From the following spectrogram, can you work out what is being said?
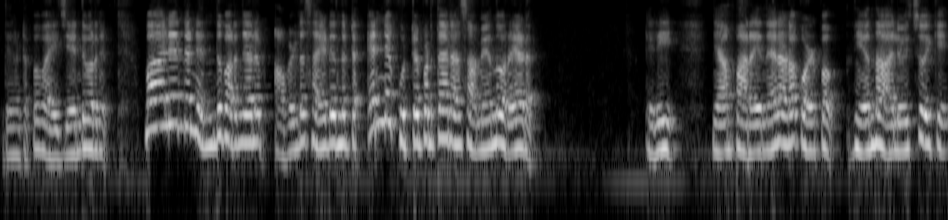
ഇത് കേട്ടപ്പോ വൈജയന്തി പറഞ്ഞു ബാലേന്ദ്രൻ എന്ത് പറഞ്ഞാലും അവളുടെ സൈഡിൽ നിന്നിട്ട് എന്നെ കുറ്റപ്പെടുത്താൻ ആ സമയം എന്ന് പറയാണ്. എടി ഞാൻ പറയുന്നതിനാണോ കുഴപ്പം? നീ ഒന്ന് ആലോചിച്ച് നോക്കിയേ.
